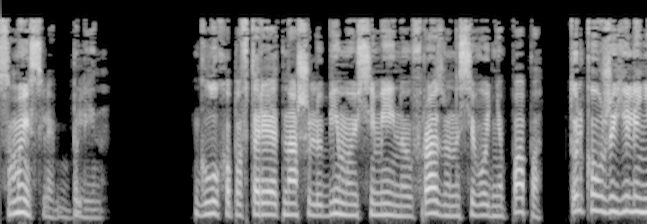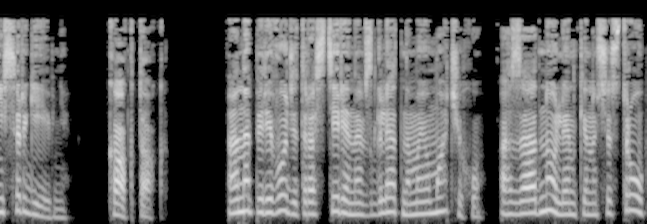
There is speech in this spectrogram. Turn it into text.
«В смысле, блин?» Глухо повторяет нашу любимую семейную фразу на сегодня папа, только уже Елене Сергеевне. «Как так?» Она переводит растерянный взгляд на мою мачеху, а заодно Ленкину сестру,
